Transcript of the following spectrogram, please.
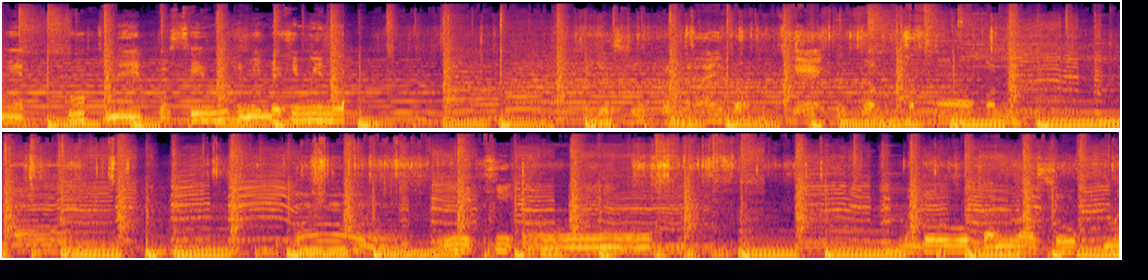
เน็ตกรุ๊ปเน็ตปลาซิวถึงมีเบคิมินแล้วก็จะสู้กันนะลองแกะดูก่อนสักหอก่อนโอ้อืมนี่ขี้โอ้มาดูกันว่าสุกไหม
